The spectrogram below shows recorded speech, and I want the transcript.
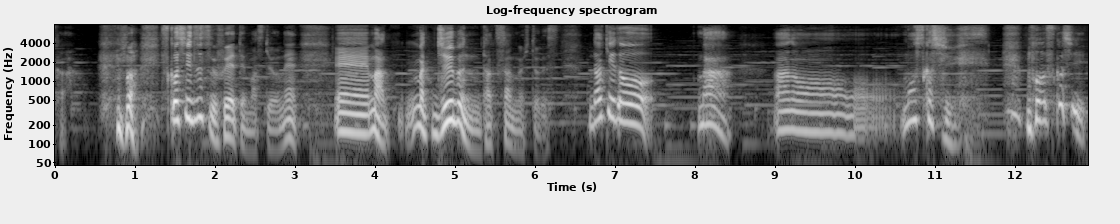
か。まあ、少しずつ増えてますけどね。えー、まあ、まあ、十分たくさんの人です。だけど、まあ、あのー、もう少し もう少し、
